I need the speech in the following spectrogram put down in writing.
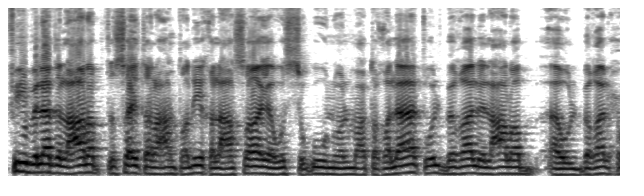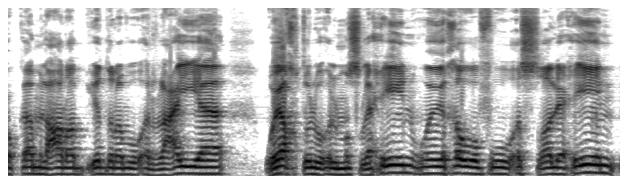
في بلاد العرب تسيطر عن طريق العصاية والسجون والمعتقلات والبغال العرب أو البغال حكام العرب يضربوا الرعية ويقتلوا المصلحين ويخوفوا الصالحين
